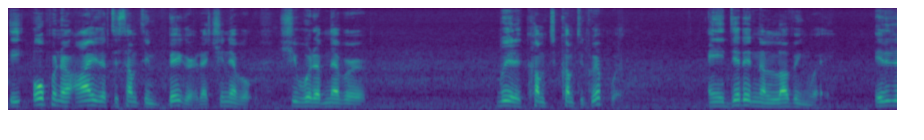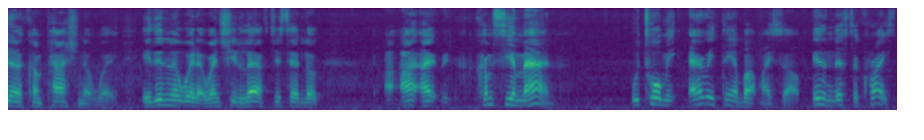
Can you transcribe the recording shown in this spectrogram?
He opened her eyes up to something bigger that she never, she would have never really come to, come to grip with. And he did it in a loving way. He did it in a compassionate way. He did it in a way that when she left, she said, "Look, I, I come see a man who told me everything about myself. Isn't this the Christ?"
